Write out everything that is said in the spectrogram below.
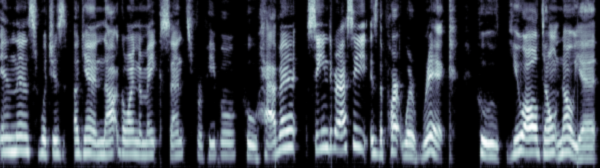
in this, which is again not going to make sense for people who haven't seen Degrassi, is the part where Rick, who you all don't know yet,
